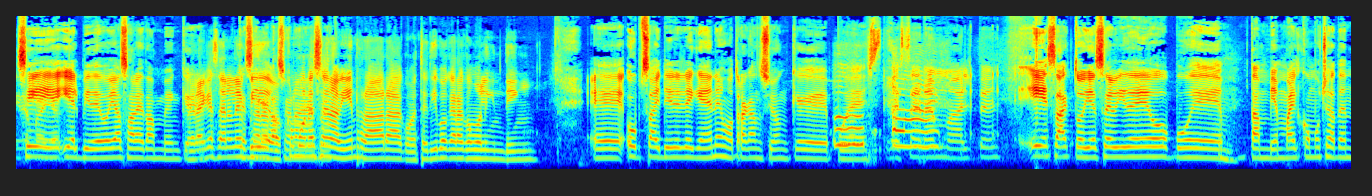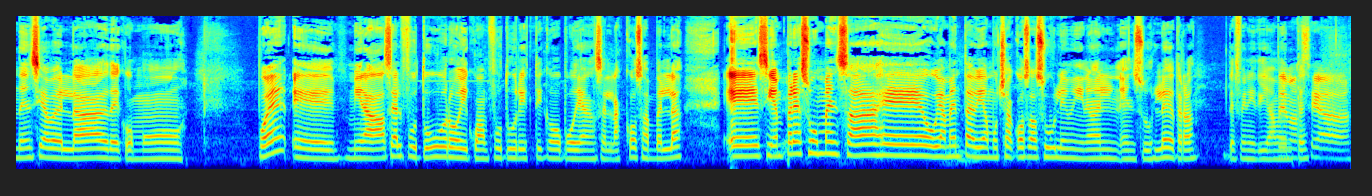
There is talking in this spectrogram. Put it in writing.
Sí, y el video ya sale también. Que, ¿Verdad que sale en el video? Es como una escena bien rara con este tipo que era como Lindin. Eh, Upside Did It Again es otra canción que, pues. La escena en Marte. Exacto, y ese video, pues, también marcó mucha tendencia, ¿verdad? De cómo, pues, eh, miraba hacia el futuro y cuán futurístico podían ser las cosas, ¿verdad? Eh, siempre sus mensajes, obviamente había mucha cosa subliminal en, en sus letras, definitivamente. Demasiada.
